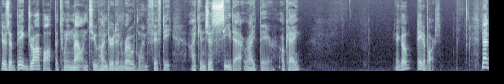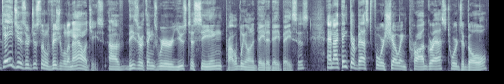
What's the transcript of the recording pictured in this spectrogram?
there's a big drop off between Mountain 200 and Road 150. I can just see that right there, okay? There you go, data bars. Now, gauges are just little visual analogies. Uh, these are things we're used to seeing probably on a day to day basis. And I think they're best for showing progress towards a goal.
